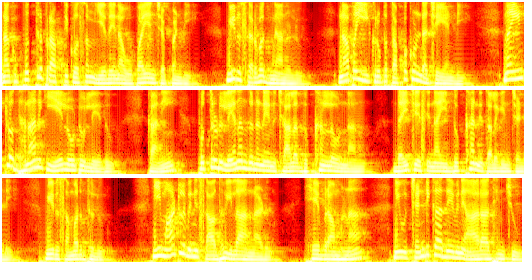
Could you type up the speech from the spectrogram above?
నాకు పుత్రప్రాప్తి కోసం ఏదైనా ఉపాయం చెప్పండి. మీరు సర్వజ్ఞానులు. నాపై ఈ కృప తప్పకుండా చేయండి. నా ఇంట్లో ధనానికి ఏ లోటు లేదు. కానీ పుత్రుడు లేనందున నేను చాలా దుఃఖంలో ఉన్నాను. దయచేసి నా ఈ దుఃఖాన్ని తొలగించండి. మీరు సమర్థులు. ఈ మాటలు విని సాధు ఇలా అన్నాడు. హే బ్రాహ్మణ నీవు చండికాదేవిని ఆరాధించు.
